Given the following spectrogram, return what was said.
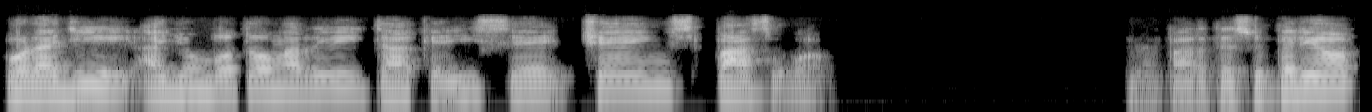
Por allí hay un botón arribita que dice Change Password. En la parte superior,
